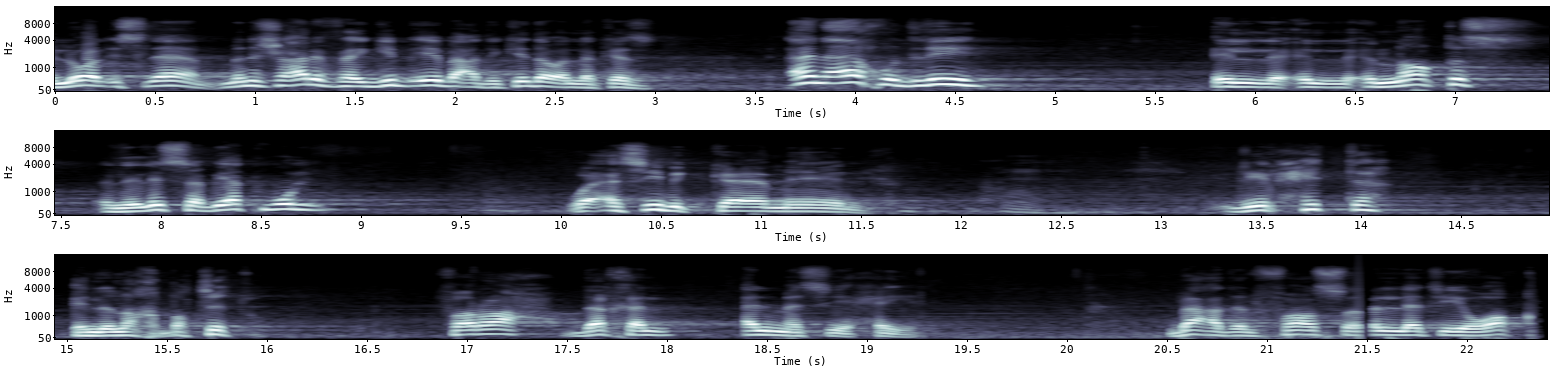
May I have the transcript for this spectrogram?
اللي هو الإسلام. مش عارف هيجيب إيه بعد كده ولا كذا. أنا آخد ليه ال ال الناقص اللي لسه بيكمل وأسيب الكامل؟ دي الحتة اللي لخبطته. فراح دخل المسيحية. بعد الفاصل التي وقع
